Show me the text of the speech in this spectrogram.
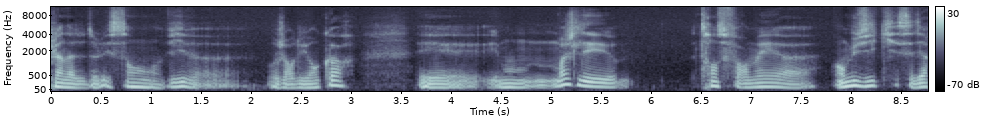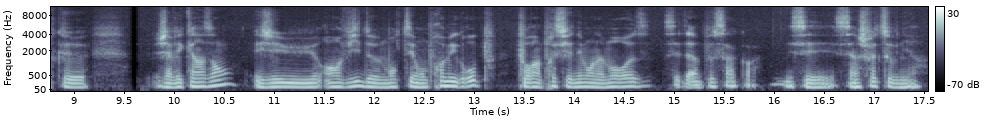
plein d'adolescents vivent aujourd'hui encore. Et, moi, je l'ai transformé en musique, c'est-à-dire que j'avais 15 ans et j'ai eu envie de monter mon premier groupe pour impressionner mon amoureuse. C'était un peu ça, quoi. Et c'est, c'est un chouette souvenir.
